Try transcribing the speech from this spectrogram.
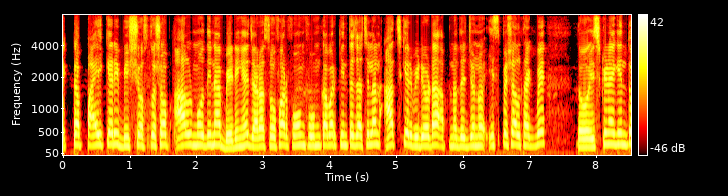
একটা পাইকারি বিশ্বস্ত সব আল মদিনা বেডিংয়ে যারা সোফার ফোম ফোম কাভার কিনতে যাচ্ছিলেন, আজকের ভিডিওটা আপনাদের জন্য স্পেশাল থাকবে। তো স্ক্রিনে কিন্তু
